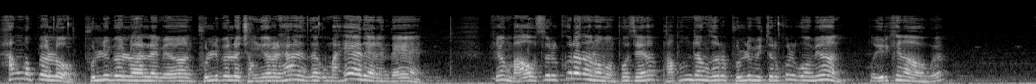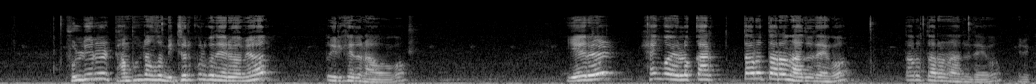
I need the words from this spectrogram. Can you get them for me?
항목별로 분류별로 하려면 분류별로 정렬을 해야 되고 막 해야 되는데 그냥 마우스를 끌어다 놓으면 보세요 반품 장소를 분류 밑으로 끌고 오면 또 이렇게 나오고요 분류를 반품 장소 밑으로 끌고 내려오면 또 이렇게도 나오고 얘를 행거열로 까- 따로 따로 놔도 되고 따로 따로 놔도 되고 이렇게.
